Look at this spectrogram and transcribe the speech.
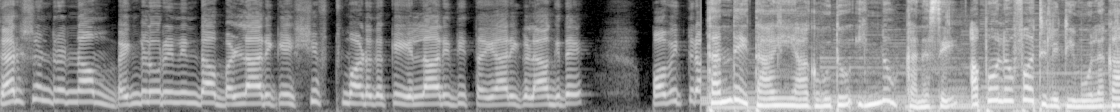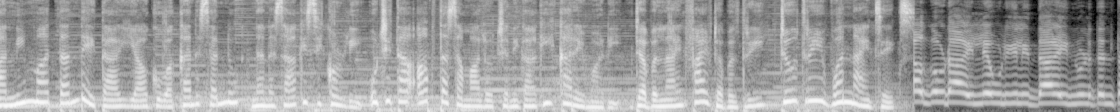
ದರ್ಶನ್ರನ್ನ ಬೆಂಗಳೂರಿನಿಂದ ಬಳ್ಳಾರಿಗೆ ಶಿಫ್ಟ್ ಮಾಡೋದಕ್ಕೆ ಎಲ್ಲಾ ರೀತಿ ತಯಾರಿಗಳಾಗಿದೆ. ಪವಿತ್ರ ತಂದೆ ತಾಯಿಯಾಗುವುದು ಇನ್ನೂ ಕನಸೆ. ಅಪೋಲೋ ಫರ್ಟಿಲಿಟಿ ಮೂಲಕ ನಿಮ್ಮ ತಂದೆ ತಾಯಿಯಾಗುವ ಕನಸನ್ನು ನನಸಾಗಿಸಿಕೊಳ್ಳಿ. ಉಚಿತ ಆಪ್ತ ಸಮಾಲೋಚನೆಗಾಗಿ ಕರೆ ಮಾಡಿ. Double nine five double three two three one nine six. Gowda ಇಲ್ಲೇ ಉಳಿಯಲಿದ್ದಾರೆ. ಇನ್ನುಳಿದಂತ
